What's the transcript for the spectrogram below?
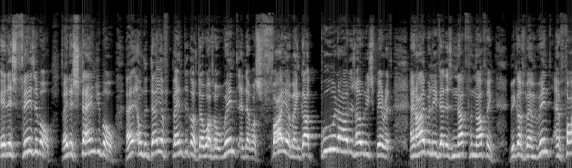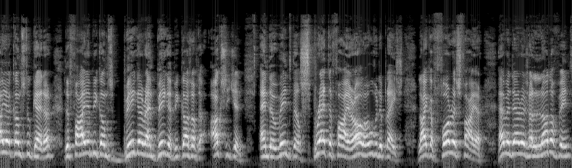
It is visible. It is tangible. Eh, on the day of Pentecost, there was a wind and there was fire when God poured out His Holy Spirit. And I believe that is not for nothing. Because when wind and fire comes together, the fire becomes bigger and bigger because of the oxygen. And the wind will spread the fire all over the place. Like a forest fire. And when there is a lot of wind,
